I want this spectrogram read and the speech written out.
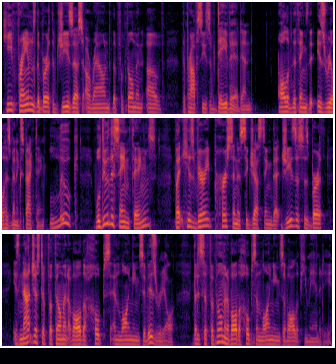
he frames the birth of Jesus around the fulfillment of the prophecies of David and all of the things that Israel has been expecting. Luke will do the same things, but his very person is suggesting that Jesus' birth is not just a fulfillment of all the hopes and longings of Israel, but it's a fulfillment of all the hopes and longings of all of humanity.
